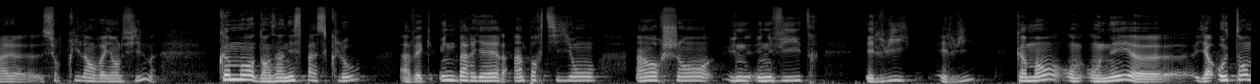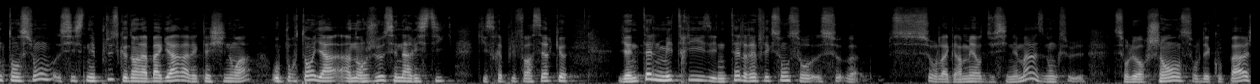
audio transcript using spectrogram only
euh, surpris là en voyant le film. Comment dans un espace clos, avec une barrière, un portillon, un hors-champ, une, une vitre, et lui, et lui, comment on, on est, euh, il y a autant de tensions, si ce n'est plus que dans la bagarre avec les Chinois, où pourtant il y a un enjeu scénaristique qui serait plus fort. C'est-à-dire qu'il y a une telle maîtrise et une telle réflexion sur, sur, sur la grammaire du cinéma, donc sur, sur le hors-champ, sur le découpage,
